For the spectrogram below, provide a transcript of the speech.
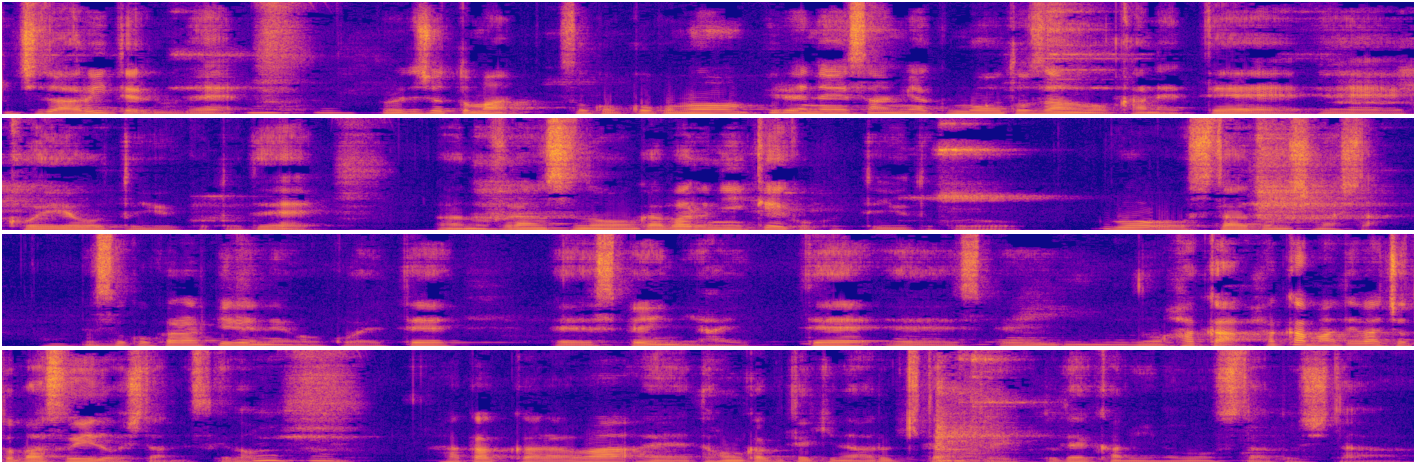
一度歩いてるので、それでちょっとまあ、そこ、ここもピレネー山脈も登山を兼ねて、えー、越えようということで、あの、フランスのガバルニー渓谷っていうところをスタートにしました。でそこからピレネーを越えて、えー、スペインに入って、えー、スペインのハカ、ハカまではちょっとバス移動したんですけど、墓からは、えーと、本格的な歩き旅ということで、カミーノをスタートした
